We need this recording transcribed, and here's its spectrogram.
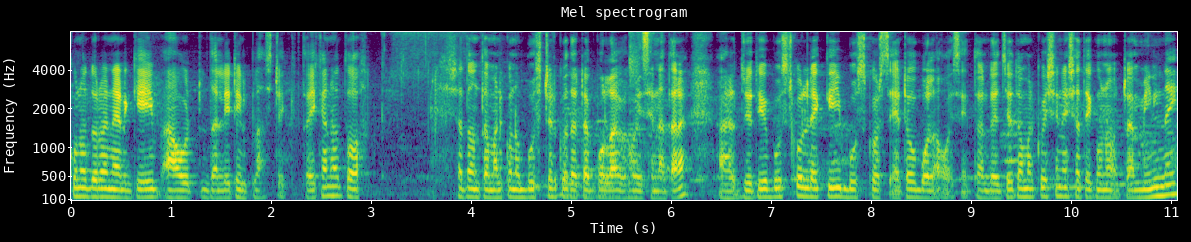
কোনো ধরনের gave out the little plastic তো এখানেও তো সাধারণত আমার কোনো বুস্টের কথাটা বলা হয়েছে না তারা। আর যদিও বুস্ট করলে কী বুস্ট করছে এটাও বলা হয়েছে। তাহলে যেহেতু আমার কোয়েশনের সাথে কোনোটা মিল নাই,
